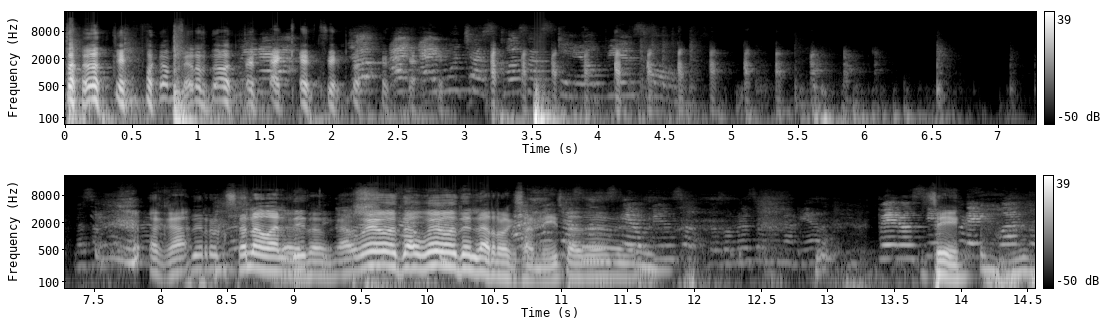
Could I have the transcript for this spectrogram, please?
todo que fuera, perdón. Mira, yo- hay, hay muchas cosas que yo pienso. Los hombres son una- Ajá. De Roxana Valdetti. A huevos, a huevos de la hay Roxanita. muchas cosas que sí, yo sí. pienso, los hombres son una mierda. Pero Sí. siempre y cuando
